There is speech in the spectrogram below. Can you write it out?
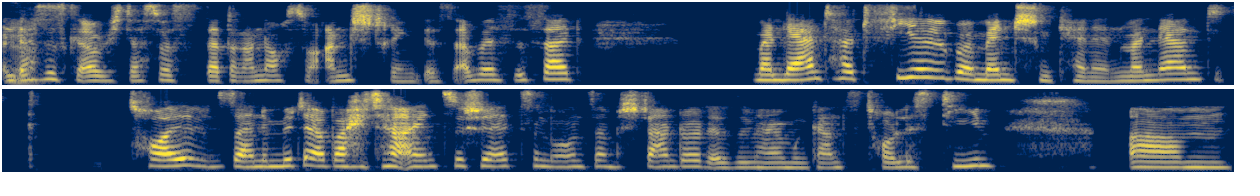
Und ja. das ist, glaube ich, das, was daran auch so anstrengend ist. Aber es ist halt, man lernt halt viel über Menschen kennen. Man lernt toll, seine Mitarbeiter einzuschätzen bei unserem Standort. Also wir haben ein ganz tolles Team. Ähm,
